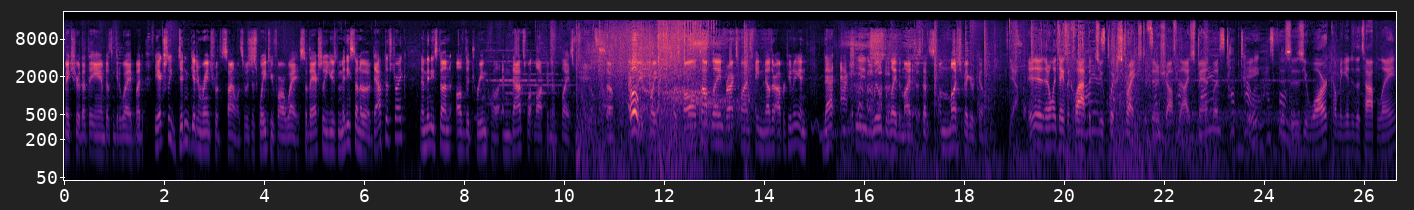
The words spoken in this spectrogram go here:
make sure that the AM doesn't get away. But he actually didn't get in range for the silence. It was just way too far away. So they actually used a mini stun of Adaptive Strike and a mini stun of the Dream Coil, and that's what locked him in place for the. So, actually, oh. quite close call. Top lane, Brax finds another opportunity, and that actually will delay the Midas. That's a much bigger kill. Yeah, it, it, only takes a clap and two quick strikes to finish off the Iceman, but hey, this is Yawar coming into the top lane.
